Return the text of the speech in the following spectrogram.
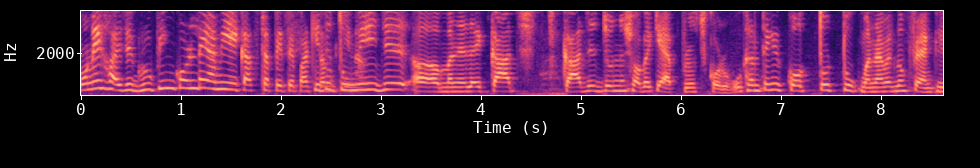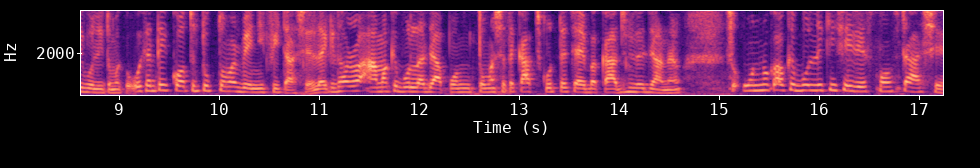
মনে হয় যে গ্রুপিং করলে আমি এই কাজটা পেতে পারি কিন্তু তুমি যে মানে লাইক কাজ কাজের জন্য সবাইকে অ্যাপ্রোচ করো ওখান থেকে কতটুক মানে আমি একদম ফ্র্যাঙ্কলি বলি তোমাকে ওখান থেকে কতটুক তোমার বেনিফিট আসে। লাইক ধরো আমাকে বললা যে আপন তোমার সাথে কাজ করতে চাই বা কাজ হলে জানাও। সো অন্য কাউকে বললে কি সেই রেসপন্সটা আসে?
